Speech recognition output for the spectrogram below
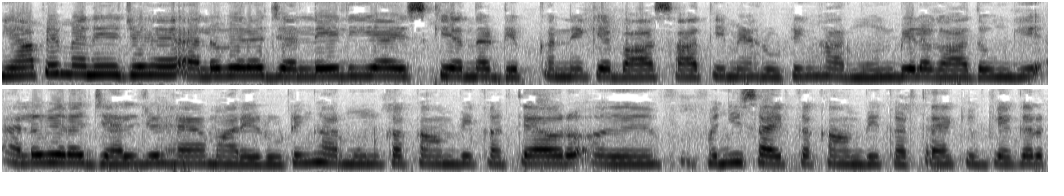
यहाँ पे मैंने जो है एलोवेरा जेल ले लिया, इसके अंदर डिप करने के बाद साथ ही मैं रूटिंग हार्मोन भी लगा दूँगी। एलोवेरा जेल जो है हमारे रूटिंग हार्मोन का काम भी करता है और फंजी साइड का काम भी करता है, क्योंकि अगर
